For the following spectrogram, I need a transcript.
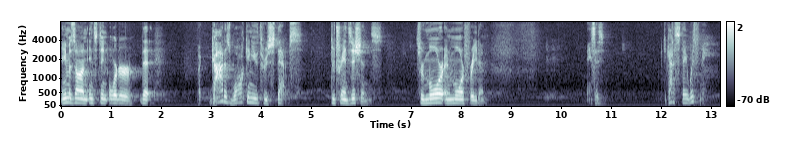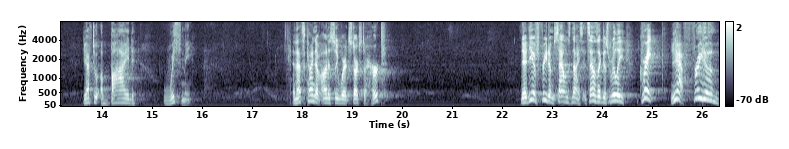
Amazon instant order that, but God is walking you through steps, through transitions, through more and more freedom. He says, You got to stay with me. You have to abide with me. And that's kind of honestly where it starts to hurt. The idea of freedom sounds nice. It sounds like this really great, yeah, freedom.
